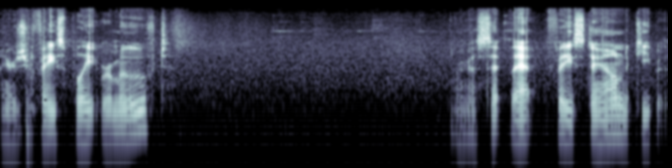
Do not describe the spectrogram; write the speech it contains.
Here's your faceplate removed. Going to set that face down to keep it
